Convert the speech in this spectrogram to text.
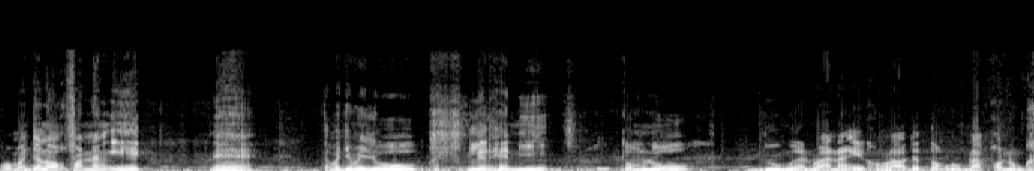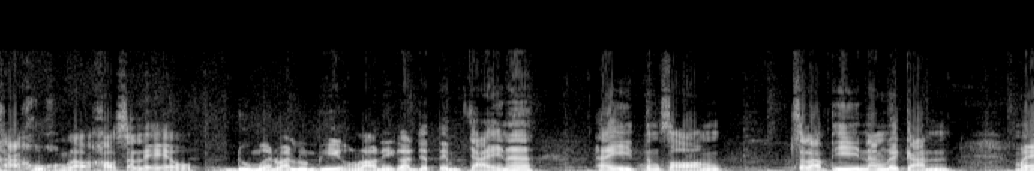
ว่ามันจะหลอกฟันนางเอกแน่แต่มันจะไม่รู้ เรื่องแค่นี้ ผมรู้ ดูเหมือนว่านางเอกของเราจะตกหลุมรักเพราะหนุ่มคาคุของเราเข้าซะแล้ว ดูเหมือนว่ารุ่นพี่ของเรานี่ก็จะเต็มใจนะ ให้ทั้งสองสลับที่นั่งด้วยกัน แม่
